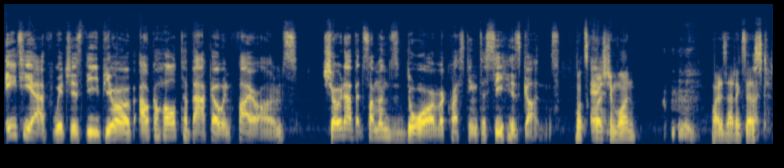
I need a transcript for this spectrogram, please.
ATF, which is the Bureau of Alcohol, Tobacco, and Firearms, showed up at someone's door requesting to see his guns. What's and question one? Why does that exist?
